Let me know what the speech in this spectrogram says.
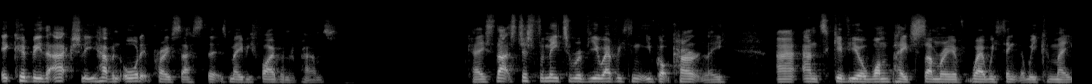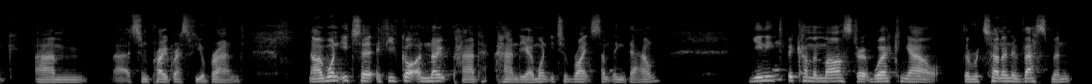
it could be that actually you have an audit process that is maybe 500 pounds. Okay so that's just for me to review everything that you've got currently uh, and to give you a one page summary of where we think that we can make um, uh, some progress for your brand. Now i want you to if you've got a notepad handy i want you to write something down. You need to become a master at working out the return on investment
